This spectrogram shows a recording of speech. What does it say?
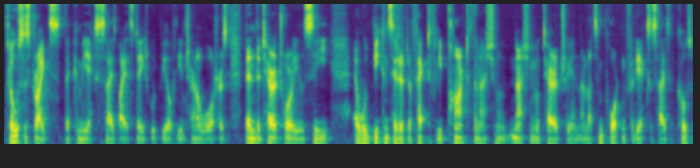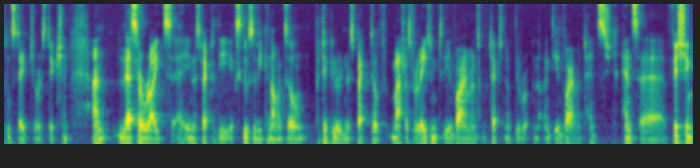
closest rights that can be exercised by a state would be over the internal waters. Then the territorial sea would be considered effectively part of the national national territory, and, and, that's important for the exercise of coastal state jurisdiction. And lesser rights in respect of the exclusive economic zone, particularly in respect of matters relating to the environment and protection of the, and the environment, hence, hence uh, fishing,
